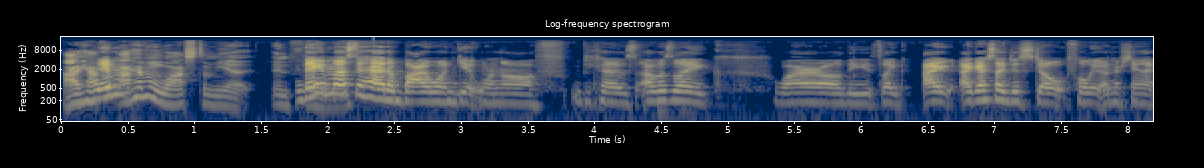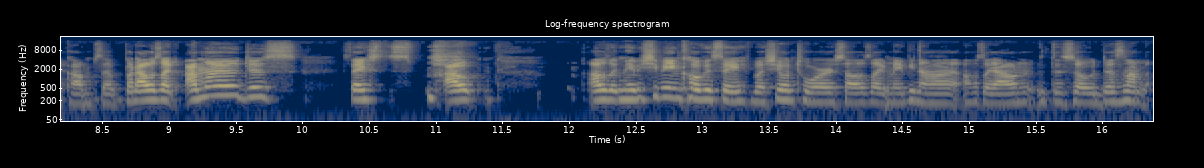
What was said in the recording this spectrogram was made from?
I have They- I haven't watched them yet. They must have had a buy one get one off because I was like, why are all these like? I I guess I just don't fully understand that concept. But I was like, I'm gonna just say out. I was like, maybe she being COVID safe, but she on tour, so I was like, maybe not. I was like, I don't. So it does not.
